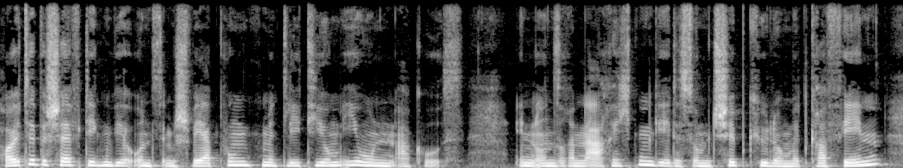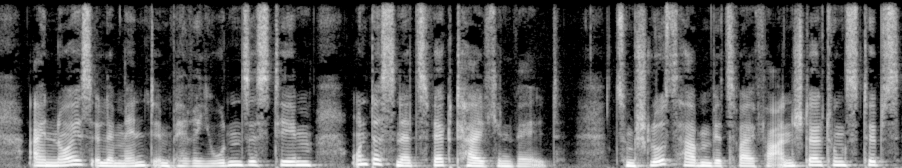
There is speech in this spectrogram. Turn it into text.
Heute beschäftigen wir uns im Schwerpunkt mit Lithium-Ionen-Akkus. In unseren Nachrichten geht es um Chipkühlung mit Graphen, ein neues Element im Periodensystem und das Netzwerk Teilchenwelt. Zum Schluss haben wir zwei Veranstaltungstipps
